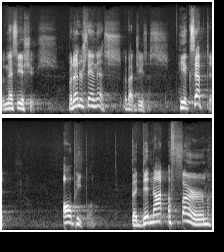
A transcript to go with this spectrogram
with messy issues. But understand this about Jesus He accepted all people, but did not affirm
